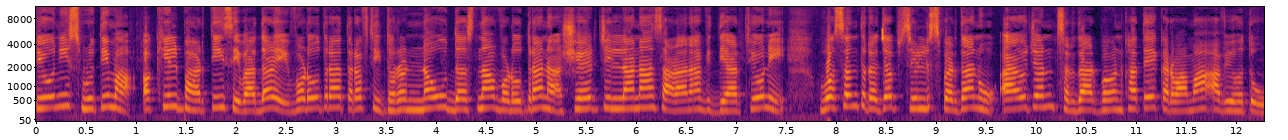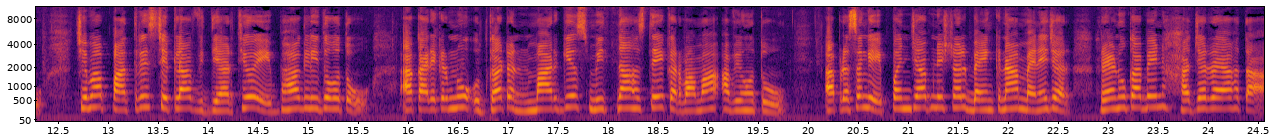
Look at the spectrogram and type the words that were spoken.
તેઓની સ્મૃતિમાં અખિલ ભારતીય સેવાદળે વડોદરા તરફથી ધોરણ નવ, દસના વડોદરાના શહેર જિલ્લાના શાળાના વિદ્યાર્થીઓને વસંત રજબ શિલ્ડ સ્પર્ધાનું આયોજન સરદાર ભવન ખાતે કરવામાં આવ્યું હતું, જેમાં પાંત્રીસ જેટલા વિદ્યાર્થીઓએ ભાગ લીધો હતો. આ કાર્યક્રમનું ઉદ્ઘાટન માર્ગીય સ્મિતના હસ્તે કરવામાં આવ્યું હતું. આ પ્રસંગે પંજાબ નેશનલ બેંકના મેનેજર રેણુકાબેન હાજર રહ્યા હતા.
